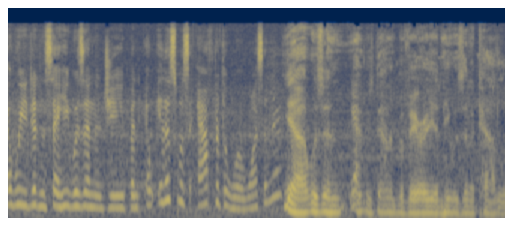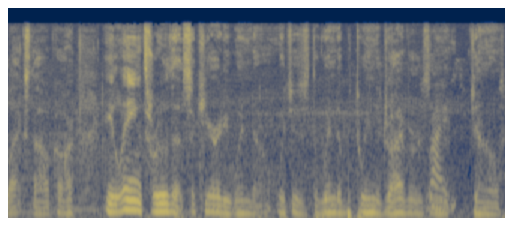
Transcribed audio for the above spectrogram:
uh, we didn't say he was in a jeep, and uh, this was after the war, wasn't it? yeah, it was in Yeah. it was down in Bavaria, and he was in a Cadillac style car. He leaned through the security window, which is the window between the drivers and the generals.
